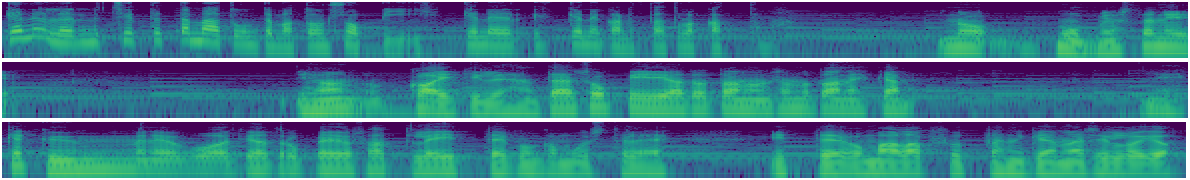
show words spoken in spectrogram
Kenelle nyt sitten tämä tuntematon sopii? Kenen, kenen kannattaa tulla katsomaan? No mun mielestäni ihan kaikillehan tämä sopii ja tota, no, sanotaan ehkä, ehkä 10-vuotiaat rupeaa, jos ajattelee itse, kuinka muistelee itse omaa lapsuutta, niin kyllä mä silloin jo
